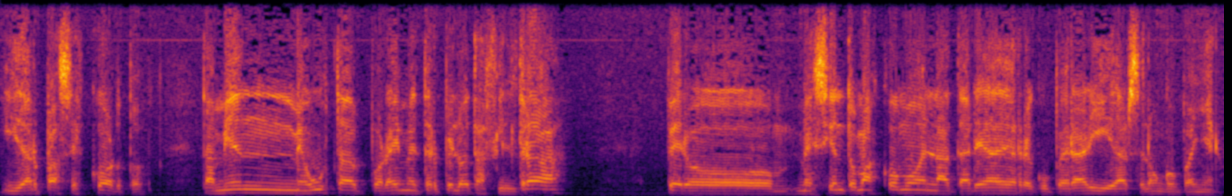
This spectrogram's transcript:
y dar pases cortos. También me gusta por ahí meter pelotas filtradas, pero me siento más cómodo en la tarea de recuperar y dárselo a un compañero.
